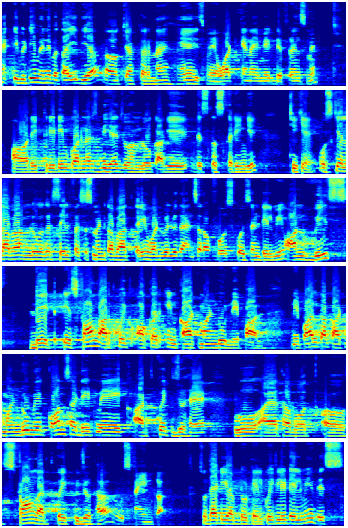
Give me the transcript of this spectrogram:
एक्टिविटी मैंने बता ही दिया uh, क्या करना है इसमें what can I make difference में? और एक क्रिएटिव कॉर्नर्स भी है जो हम लोग आगे डिस्कस करेंगे। ठीक है? उसके अलावा हम लोग अगर सेल्फ असेसमेंट का बात करें what will be the answer of first question tell me on which date a strong earthquake occur in Kathmandu Nepal Nepal का काठमांडू में कौन सा डेट में एक अर्थक्वेक जो है वो आया था बहुत स्ट्रॉन्ग अर्थक्वेक जो था उस टाइम का? So that you have to tell quickly tell me which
